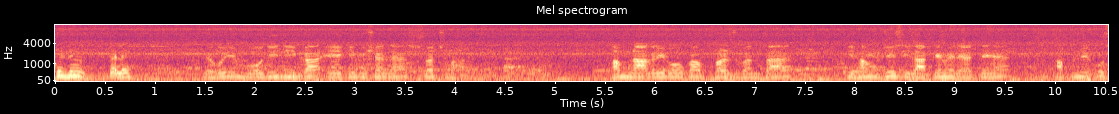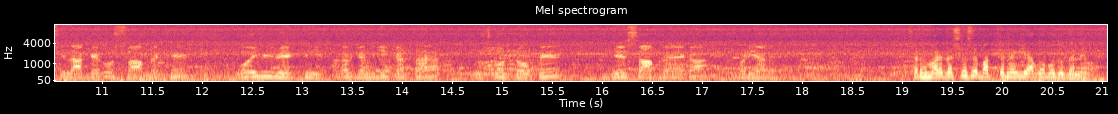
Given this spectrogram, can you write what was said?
कुछ दिन पहले। देखो जी, मोदी जी का एक ही मिशन है, स्वच्छ भारत। हम नागरिकों का फ़र्ज़ बनता है कि हम जिस इलाके में रहते हैं, अपने उस इलाके को साफ़ रखें। कोई भी व्यक्ति अगर गंदगी करता है, उसको टोकें देश साफ़ रहेगा, बढ़िया रहेगा। सर हमारे दर्शकों से बात करने के लिए आपका बहुत बहुत धन्यवाद।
